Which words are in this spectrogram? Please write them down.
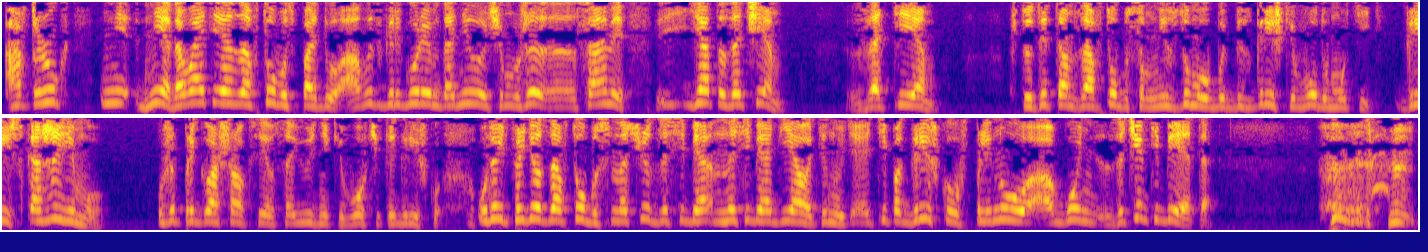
а вдруг... Не, не, давайте я за автобус пойду, а вы с Григорием Даниловичем уже э, сами... Я-то зачем? Затем, что ты там за автобусом не вздумал бы без Гришки воду мутить. Гриш, скажи ему. Уже приглашал к себе в союзники Вовчик и Гришку. Он ведь придет за автобусом, начнет за себя, на себя одеяло тянуть. Э, типа Гришку в плену, огонь. Зачем тебе это?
